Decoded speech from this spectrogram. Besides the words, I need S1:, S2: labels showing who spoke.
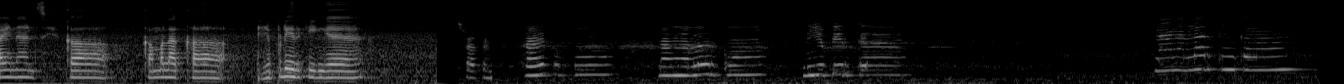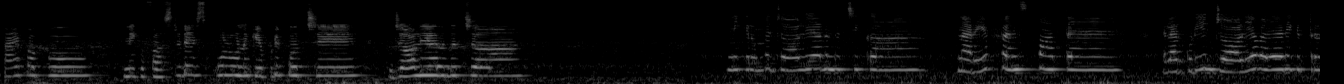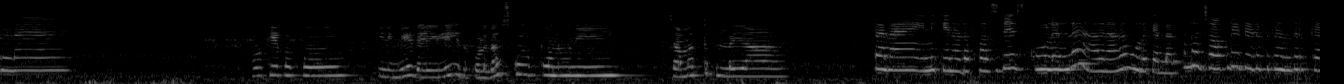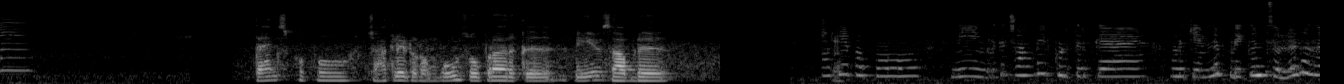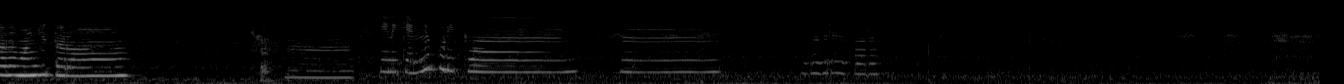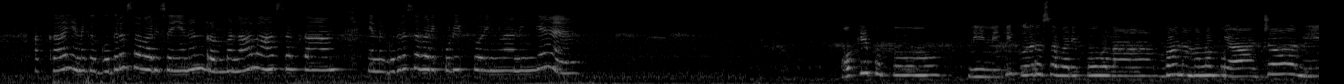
S1: Finance அக்கா கமலாக்கா எப்படி இருக்கீங்க?
S2: ஹாய் பப்பு நாங்கள் நல்லா இருக்கோம். நீ எப்படி இருக்க? ஹாய் பப்பு இன்னைக்கு ஃபர்ஸ்ட் டே ஸ்கூல் உனக்கு எப்படி போச்சு? ஜாலியாக இருந்துச்சா? ஓகே பப்பு. இனிமே டெய்லி இது போல தான் ஸ்கூலுக்கு போகணும் நீ. சமத்து பிள்ளையா.
S3: தேங்க்ஸ் பப்பு. சாக்லேட் ரொம்பவும் சூப்பராக இருக்குது நீயும் சாப்பிடு.
S2: ஓகே பப்பு. நீ எங்களுக்கு சாக்லேட் கொடுத்துருக்க. உனக்கு என்ன பிடிக்கும்னு சொல்லு. நாங்கள் அதை வாங்கி இன்னைக்கு குதிரை சவாரி போகலாம் வா நம்மலாம் போயா ஜாலி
